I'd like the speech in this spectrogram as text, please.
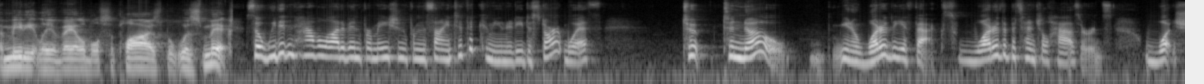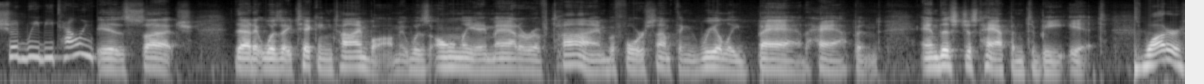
immediately available supplies, but was mixed. So we didn't have a lot of information from the scientific community to start with to, to know you know, what are the effects? What are the potential hazards? What should we be telling? Is such that it was a ticking time bomb. It was only a matter of time before something really bad happened. And this just happened to be it. Water,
